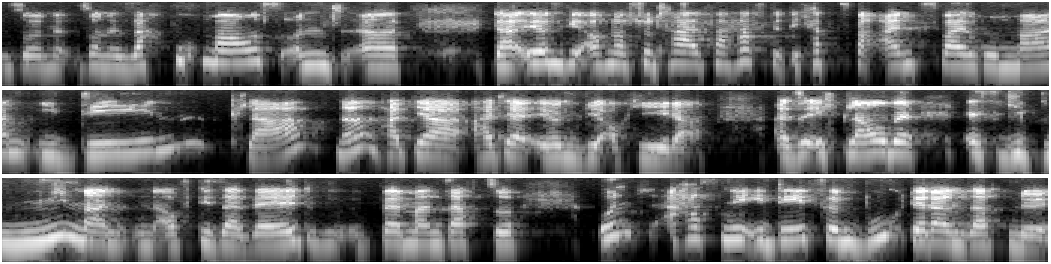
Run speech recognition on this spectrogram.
so, eine, so eine Sachbuchmaus und äh, da irgendwie auch noch total verhaftet. Ich habe zwar ein, zwei Romanideen, klar, ne, hat ja, hat ja irgendwie auch jeder. Also ich glaube, es gibt niemanden auf dieser Welt, wenn man sagt so, und hast eine Idee für ein Buch, der dann sagt, nö.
